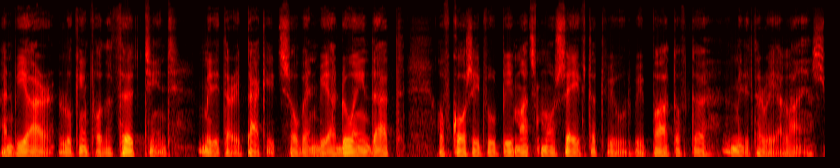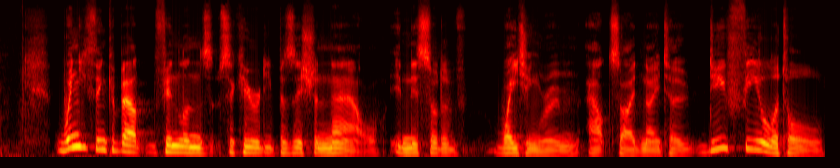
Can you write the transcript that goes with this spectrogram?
And we are looking for the 13th military package. So when we are doing that, of course, it would be much more safe that we would be part of the military alliance. When you think about Finland's security position now in this sort of waiting room outside NATO, do you feel at all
